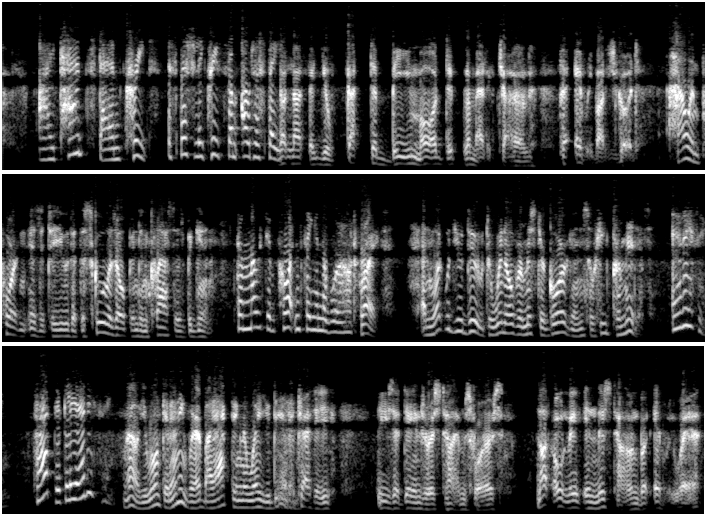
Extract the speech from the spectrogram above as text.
I can't stand creeps, especially creeps from outer space. Not, not that you've got to be more diplomatic, child. For everybody's good. How important is it to you that the school is opened and classes begin? The most important thing in the world. Right. And what would you do to win over Mr. Gorgon so he'd permit it? Anything. Practically anything. Well, you won't get anywhere by acting the way you did. Kathy, these are dangerous times for us. Not only in this town, but everywhere.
